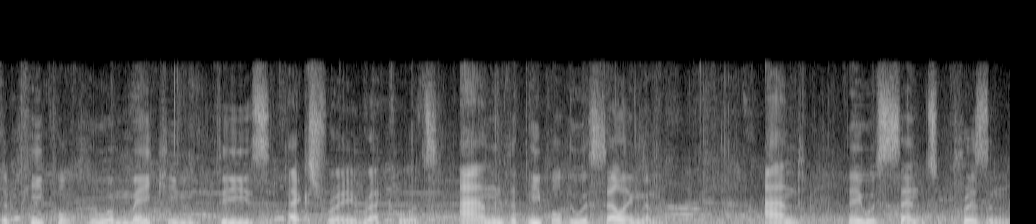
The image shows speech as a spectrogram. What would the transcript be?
the people who were making these X-ray records and the people who were selling them. And they were sent to prison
